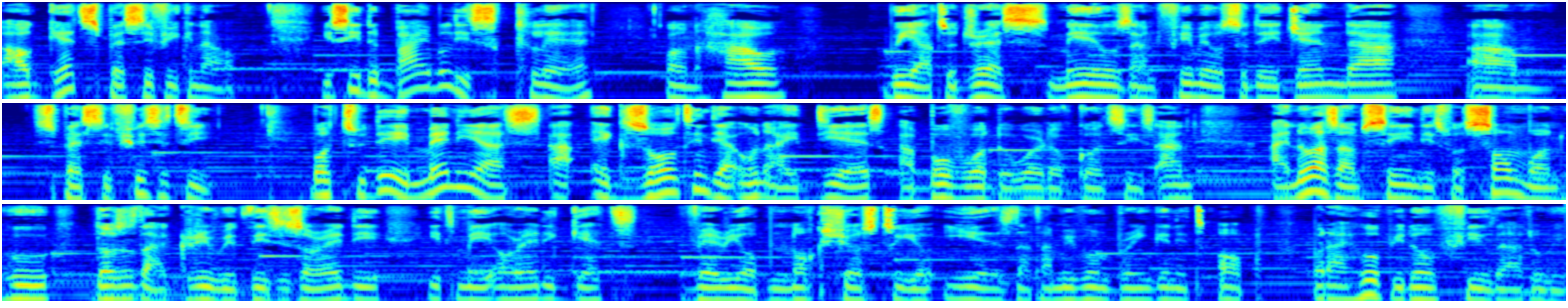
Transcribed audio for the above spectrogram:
I'll get specific now. You see, the Bible is clear on how we are to dress, males and females today, gender um, specificity. But today, many are, are exalting their own ideas above what the Word of God says. And I know as I'm saying this for someone who doesn't agree with this, is already it may already get very obnoxious to your ears that I'm even bringing it up. But I hope you don't feel that way.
